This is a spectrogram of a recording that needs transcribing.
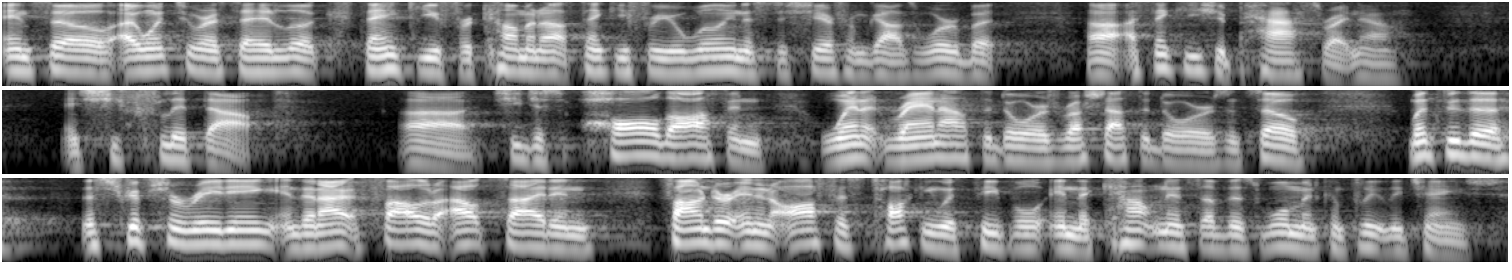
And so I went to her and said, hey, look, thank you for coming up. Thank you for your willingness to share from God's word, but uh, I think you should pass right now. And she flipped out. Uh, she just hauled off and went, ran out the doors, rushed out the doors. And so went through the, the scripture reading, and then I followed outside and found her in an office talking with people, and the countenance of this woman completely changed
